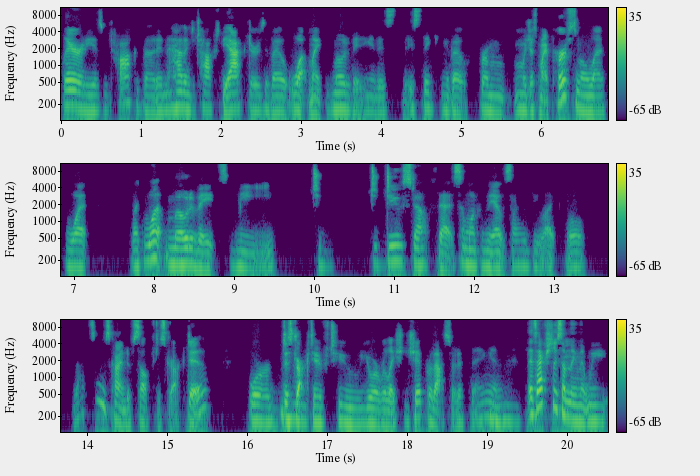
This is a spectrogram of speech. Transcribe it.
clarity as we talk about it. And having to talk to the actors about what might be motivating it is, is thinking about from just my personal life, what, like what motivates me to, to do stuff that someone from the outside would be like, well, that seems kind of self-destructive or mm-hmm. destructive to your relationship or that sort of thing. And mm-hmm. it's actually something that we,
